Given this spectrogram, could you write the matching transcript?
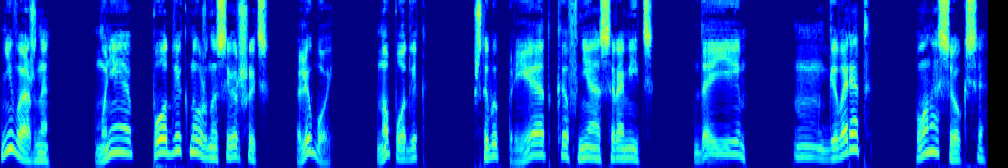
Неважно. Мне подвиг нужно совершить, любой, но подвиг, чтобы предков не осрамить. Да и, говорят, он осекся.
